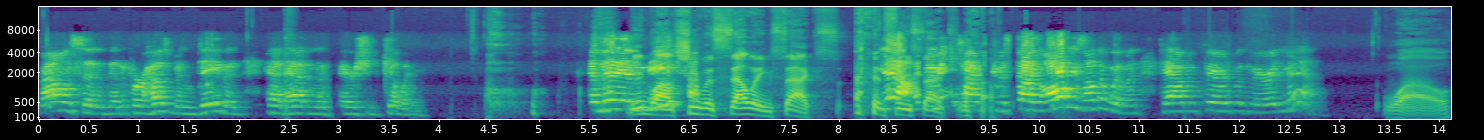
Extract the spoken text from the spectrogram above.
Brown said that if her husband David had had an affair, she'd kill him. And then meanwhile, the she was selling sex. And yeah, in the meantime, wow. she was selling all these other women to have affairs with married men. Wow,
